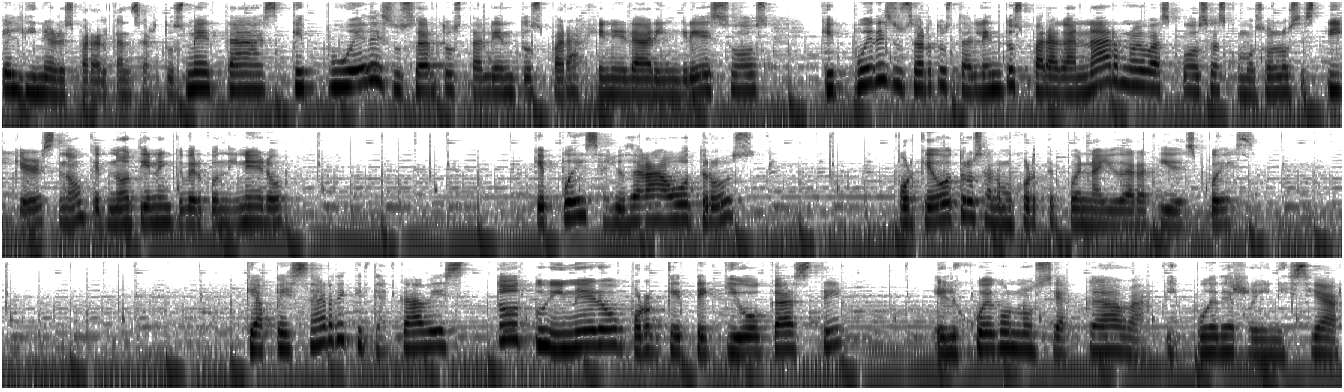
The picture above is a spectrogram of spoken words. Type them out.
Que el dinero es para alcanzar tus metas, que puedes usar tus talentos para generar ingresos, que puedes usar tus talentos para ganar nuevas cosas como son los stickers, ¿no? Que no tienen que ver con dinero. Que puedes ayudar a otros porque otros a lo mejor te pueden ayudar a ti después. Que a pesar de que te acabes todo tu dinero porque te equivocaste, el juego no se acaba y puedes reiniciar.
